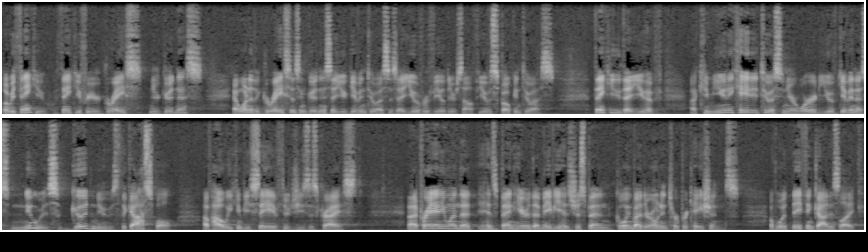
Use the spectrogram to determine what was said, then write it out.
Lord, we thank you. We thank you for your grace and your goodness. And one of the graces and goodness that you've given to us is that you have revealed yourself. You have spoken to us. Thank you that you have uh, communicated to us in your word. You have given us news, good news, the gospel of how we can be saved through Jesus Christ. And I pray anyone that has been here that maybe has just been going by their own interpretations of what they think God is like,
